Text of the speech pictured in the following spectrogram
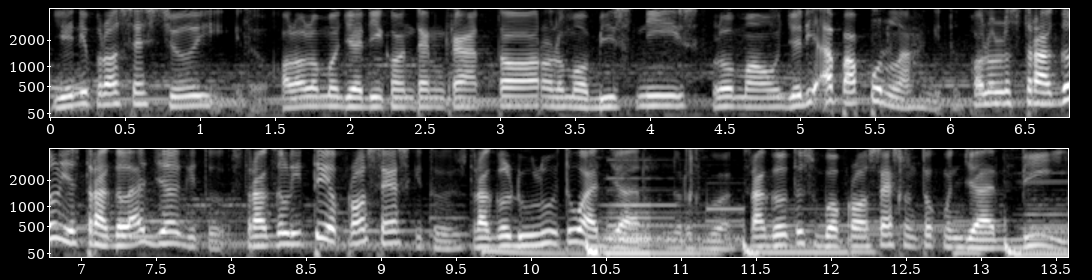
Ya ini proses cuy gitu. Kalau lo mau jadi konten kreator lo mau bisnis lo mau jadi apa pun lah gitu. Kalau lo struggle ya struggle aja gitu. Struggle itu ya proses gitu. Struggle dulu itu wajar menurut gua. Struggle itu sebuah proses untuk menjadi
